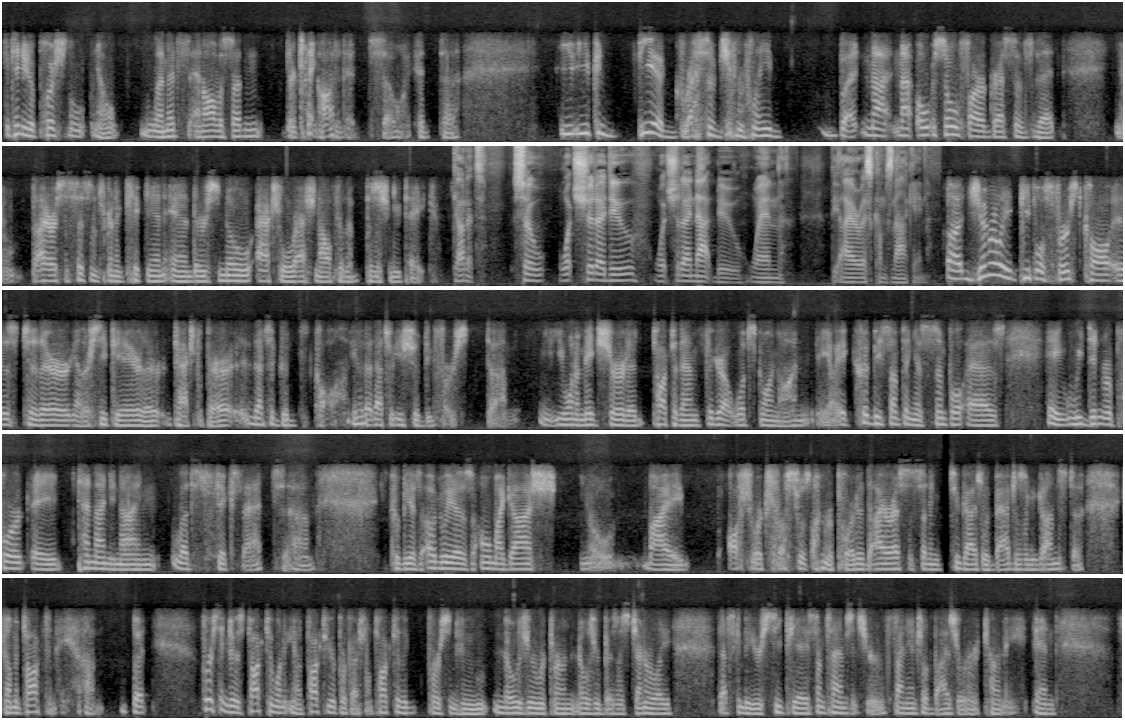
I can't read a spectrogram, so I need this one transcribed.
continue to push the you know limits and all of a sudden they're getting audited so it uh you, you can be aggressive generally, but not not so far aggressive that you know the IRS systems are going to kick in and there's no actual rationale for the position you take. Got it. So, what should I do? What should I not do when the IRS comes knocking? Uh, generally, people's first call is to their, you know, their CPA or their tax preparer. That's a good call. You know, that, that's what you should do first. Um, you want to make sure to talk to them, figure out what's going on. You know, it could be something as simple as, "Hey, we didn't report a 1099. Let's fix that." Um, it could be as ugly as, "Oh my gosh, you know, my offshore trust was unreported. The IRS is sending two guys with badges and guns to come and talk to me." Um, but first thing to do is talk to one, you know, talk to your professional, talk to the person who knows your return, knows your business. Generally, that's going to be your CPA. Sometimes it's your financial advisor or attorney, and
